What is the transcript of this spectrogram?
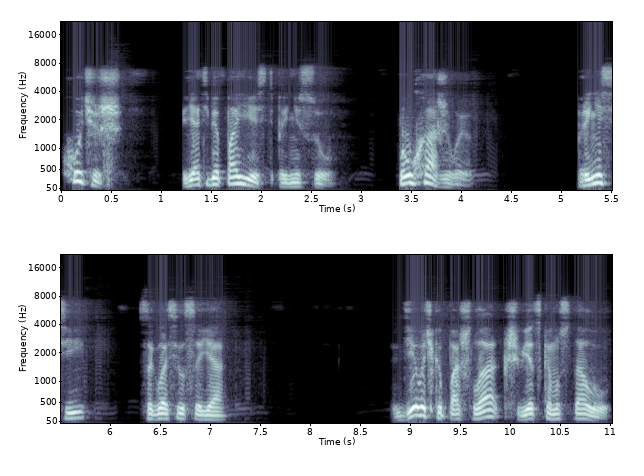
Хочешь, я тебе поесть принесу? Поухаживаю». «Принеси», — согласился я. Девочка пошла к шведскому столу.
